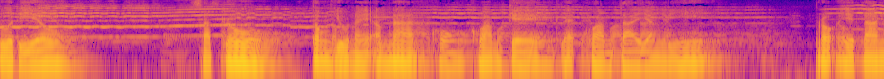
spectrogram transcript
ตัวเดียว สัตว์โลกต้องอยู่ในอำนาจของความแก่และความตายอย่างนี้ เพราะเหตุนั้น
